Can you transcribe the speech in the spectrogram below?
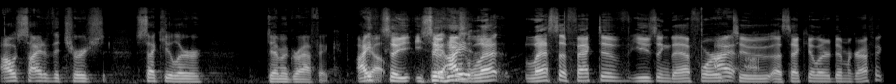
outside of the church secular demographic. I yeah. so you, so he's I, le- less effective using the F word I, to a secular demographic.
